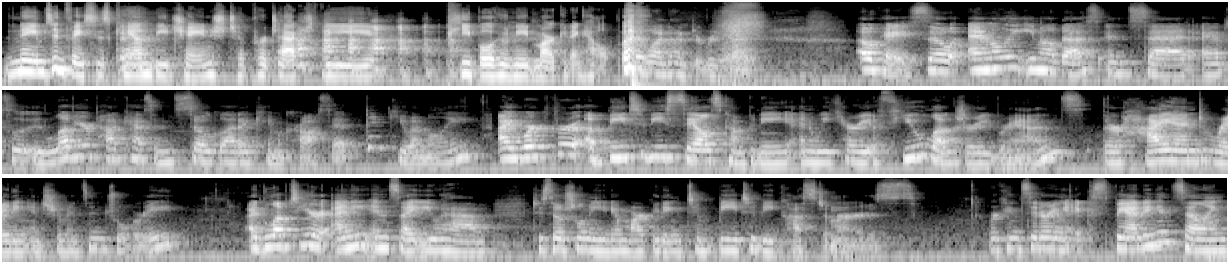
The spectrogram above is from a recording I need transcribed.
names and faces can be changed to protect the people who need marketing help. 100%. Okay, so Emily emailed us and said, I absolutely love your podcast and so glad I came across it. Thank you, Emily. I work for a B2B sales company and we carry a few luxury brands. They're high end writing instruments and jewelry. I'd love to hear any insight you have to social media marketing to B2B customers. We're considering expanding and selling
